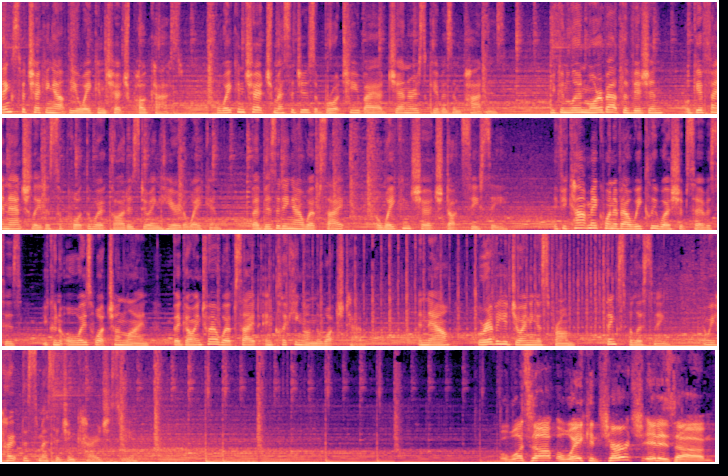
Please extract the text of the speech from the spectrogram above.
Thanks for checking out the Awaken Church podcast. Awaken Church messages are brought to you by our generous givers and partners. You can learn more about the vision or give financially to support the work God is doing here at Awaken by visiting our website, awakenchurch.cc. If you can't make one of our weekly worship services, you can always watch online by going to our website and clicking on the Watch tab. And now, wherever you're joining us from, thanks for listening, and we hope this message encourages you. Well, what's up, Awaken Church? It is um,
